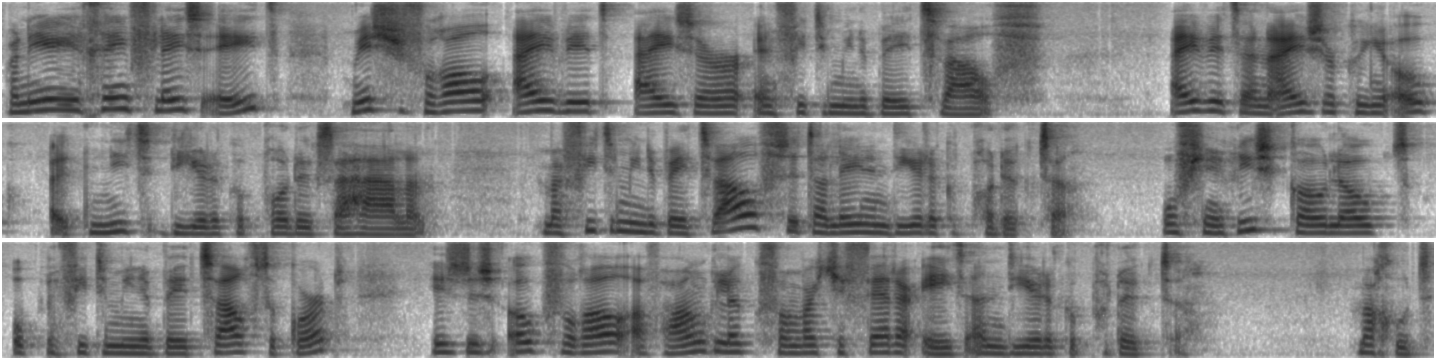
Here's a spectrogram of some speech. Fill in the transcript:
Wanneer je geen vlees eet, mis je vooral eiwit, ijzer en vitamine B12. Eiwit en ijzer kun je ook uit niet-dierlijke producten halen. Maar vitamine B12 zit alleen in dierlijke producten. Of je een risico loopt op een vitamine B12 tekort, is dus ook vooral afhankelijk van wat je verder eet aan dierlijke producten. Maar goed,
